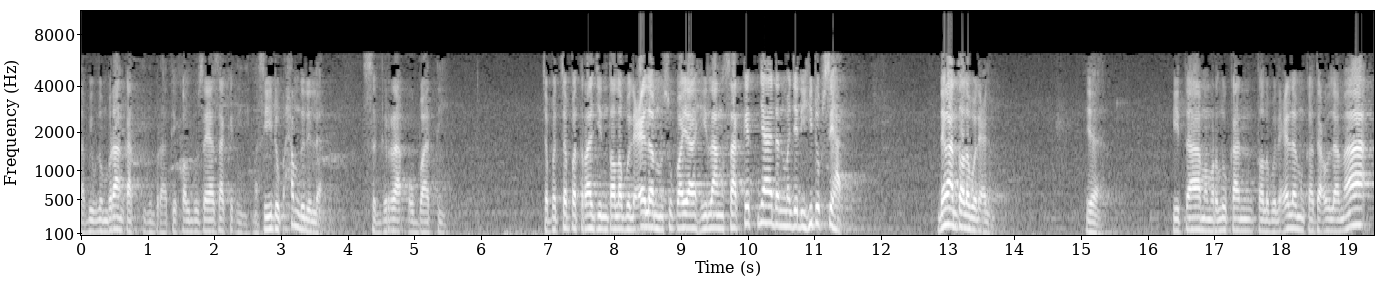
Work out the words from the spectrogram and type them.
Tapi belum berangkat, ini berarti kalbu saya sakit ini. Masih hidup, alhamdulillah. Segera obati. Cepat-cepat rajin talabul ilm supaya hilang sakitnya dan menjadi hidup sehat. Dengan talabul ilm. Ya. Kita memerlukan talabul ilm kata ulama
